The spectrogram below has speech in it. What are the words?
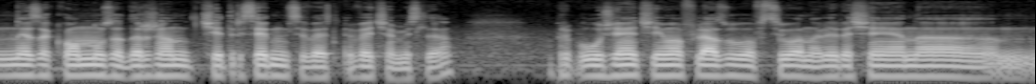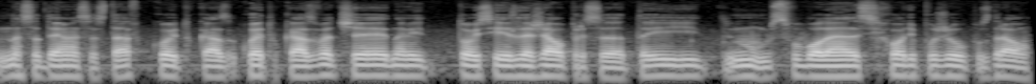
незаконно задържан 4 седмици вече, мисля при положение, че има влязло в сила нали, решение на, на съдебен състав, който казва, което казва, че нали, той си е излежал присъдата и свободен е да си ходи по живо по здраво.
